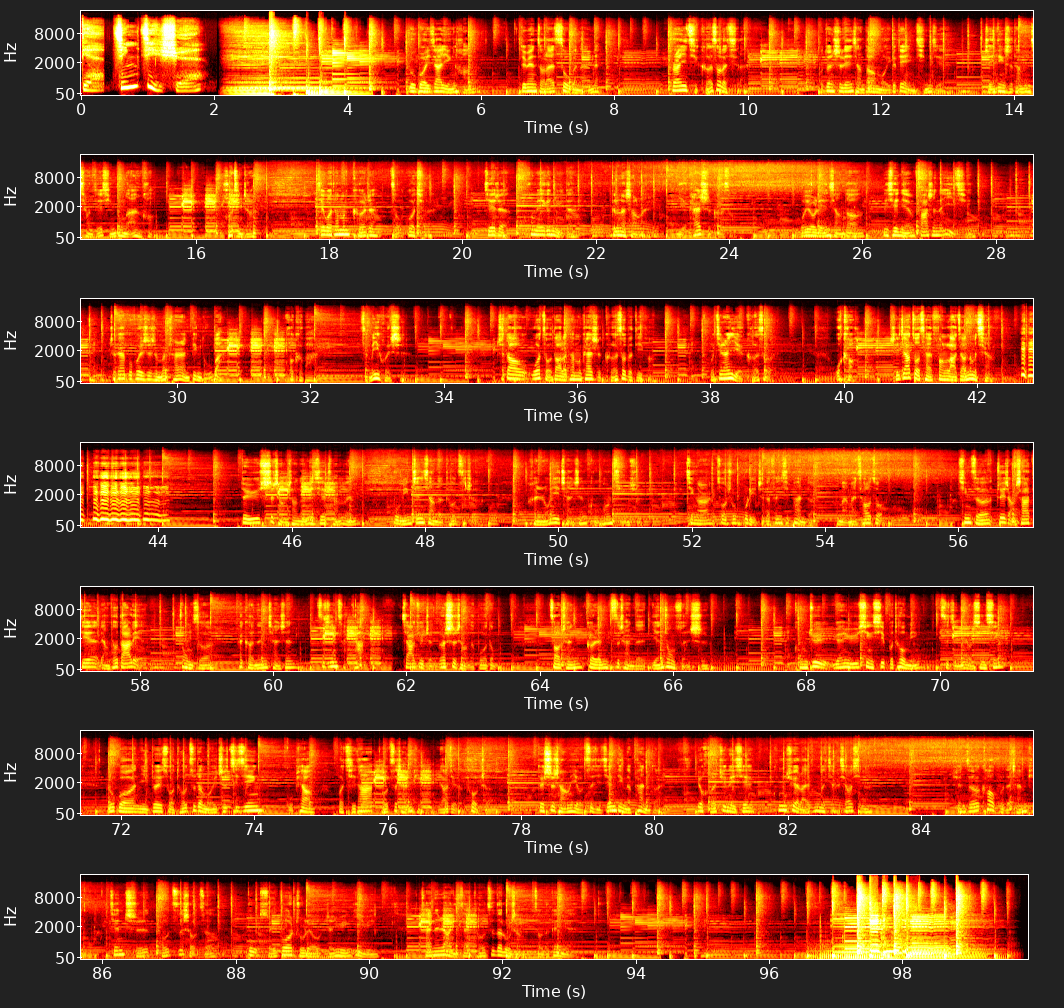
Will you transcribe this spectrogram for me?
点经济学。路过一家银行，对面走来四五个男的，突然一起咳嗽了起来。我顿时联想到某一个电影情节，这一定是他们抢劫行动的暗号。好紧张。结果他们咳着走过去了，接着后面一个女的跟了上来，也开始咳嗽。我又联想到那些年发生的疫情，这该不会是什么传染病毒吧？好可怕！怎么一回事？直到我走到了他们开始咳嗽的地方，我竟然也咳嗽了。我靠！谁家做菜放辣椒那么强？对于市场上的那些传闻、不明真相的投资者，很容易产生恐慌情绪，进而做出不理智的分析判断和买卖操作。轻则追涨杀跌，两头打脸；重则还可能产生资金踩踏，加剧整个市场的波动。造成个人资产的严重损失。恐惧源于信息不透明，自己没有信心。如果你对所投资的某一只基金、股票或其他投资产品了解的透彻，对市场有自己坚定的判断，又何惧那些空穴来风的假消息呢？选择靠谱的产品，坚持投资守则，不随波逐流、人云亦云，才能让你在投资的路上走得更远。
